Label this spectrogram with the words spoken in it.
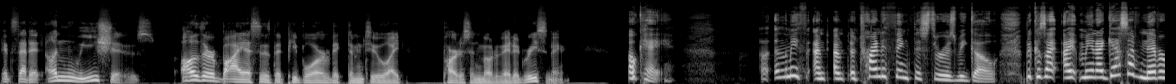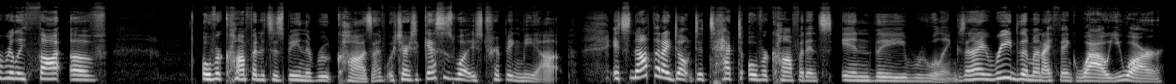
It's that it unleashes other biases that people are victim to, like partisan motivated reasoning. Okay. Uh, let me. Th- I'm, I'm, trying to think this through as we go because I. I mean, I guess I've never really thought of overconfidence as being the root cause, which I guess is what is tripping me up. It's not that I don't detect overconfidence in the rulings, and I read them and I think, wow, you are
